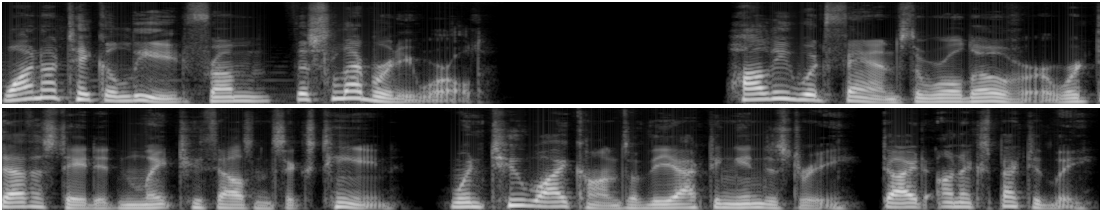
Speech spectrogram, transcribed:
why not take a lead from the celebrity world? Hollywood fans the world over were devastated in late 2016 when two icons of the acting industry died unexpectedly.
